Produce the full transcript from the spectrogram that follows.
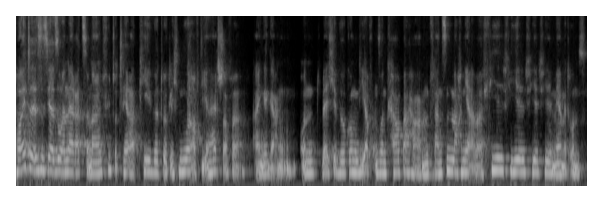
Heute ist es ja so, in der rationalen Phytotherapie wird wirklich nur auf die Inhaltsstoffe eingegangen und welche Wirkungen die auf unseren Körper haben. Pflanzen machen ja aber viel, viel, viel, viel mehr mit uns.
